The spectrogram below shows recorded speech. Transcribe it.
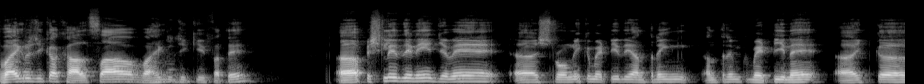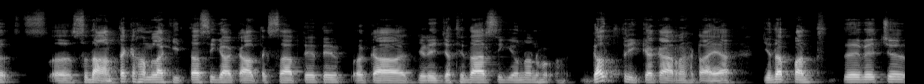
ਵਾਹਿਗੁਰੂ ਜੀ ਕਾ ਖਾਲਸਾ, ਵਾਹਿਗੁਰੂ ਜੀ ਕੀ ਫਤਿਹ। ਪਿਛਲੇ ਦਿਨੀ ਜਿਵੇਂ ਸ਼੍ਰੋਮਣੀ ਕਮੇਟੀ ਦੀ ਅੰਤਰਿੰਗ ਅੰਤਰਿਮ ਕਮੇਟੀ ਨੇ ਇੱਕ ਸਿਧਾਂਤਕ ਹਮਲਾ ਕੀਤਾ ਸੀਗਾ ਅਕਾਲ ਤਖਤ ਸਾਹਿਬ ਤੇ ਤੇ ਅਕਾ- ਜਿਹੜੇ ਜਥੇਦਾਰ ਸੀਗੇ ਉਹਨਾਂ ਨੂੰ ਗਲਤ ਤਰੀਕਾ ਕਾਰਨ ਹਟਾਇਆ, ਜਿਹਦਾ ਪੰਥ ਦੇ ਵਿੱਚ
